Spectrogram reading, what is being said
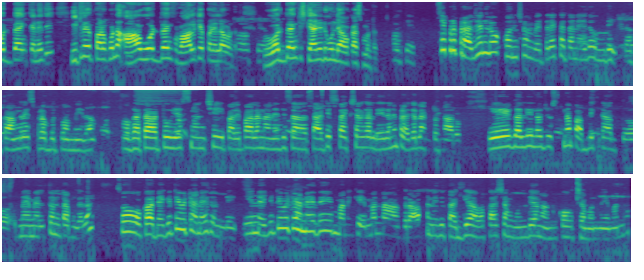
ఓట్ బ్యాంక్ అనేది ఇటువైపు పడకుండా ఆ ఓట్ బ్యాంక్ వాళ్ళకే పడేలా ఉంటుంది. ఓట్ బ్యాంక్ స్టాండర్డ్గా ఉండే అవకాశం ఉంటుంది. సో ఇప్పుడు ప్రజల్లో కొంచెం వ్యతిరేకత అనేది ఉంది కాంగ్రెస్ ప్రభుత్వం మీద. గత టూ ఇయర్స్ నుంచి పరిపాలన అనేది సాటిస్ఫాక్షన్గా లేదని ప్రజలు అంటున్నారు. ఏ గల్లీలో చూసినా పబ్లిక్ టాక్ మేము వెళ్తుంటాం కదా. సో ఒక నెగిటివిటీ అనేది ఉంది. ఈ నెగిటివిటీ అనేది మనకి ఏమన్నా గ్రాఫ్ అనేది తగ్గే అవకాశం ఉంది అని అనుకోవచ్చా మనం ఏమన్నా?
